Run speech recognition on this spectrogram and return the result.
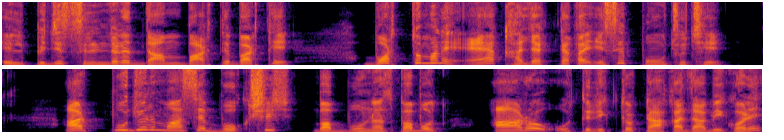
এলপিজি সিলিন্ডারের দাম বাড়তে বাড়তে বর্তমানে এক হাজার টাকায় এসে পৌঁছেছে। আর পুজোর মাসে বকশিস বা বোনাস বাবদ আরও অতিরিক্ত টাকা দাবি করে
